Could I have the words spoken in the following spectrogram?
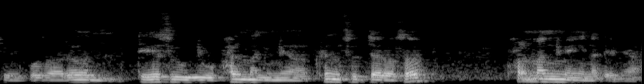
제보살은 대수유 8만이며 큰 숫자로서 3만 명이나 되냐.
